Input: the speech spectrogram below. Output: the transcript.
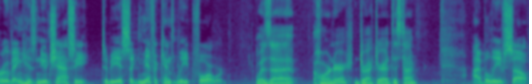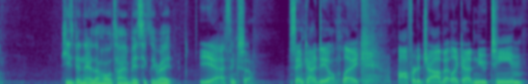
proving his new chassis to be a significant leap forward. Was uh, Horner director at this time? I believe so. He's been there the whole time, basically, right? Yeah, I think so. Same kind of deal. Like offered a job at like a new team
